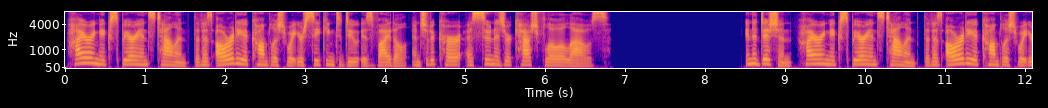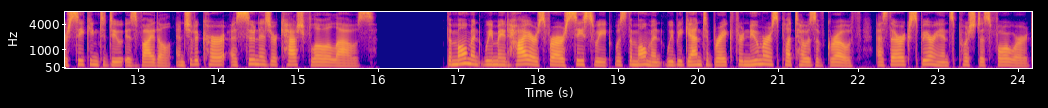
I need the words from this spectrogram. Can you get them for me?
Hiring experienced talent that has already accomplished what you're seeking to do is vital and should occur as soon as your cash flow allows. In addition, hiring experienced talent that has already accomplished what you're seeking to do is vital and should occur as soon as your cash flow allows. The moment we made hires for our C suite was the moment we began to break through numerous plateaus of growth, as their experience pushed us forward.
